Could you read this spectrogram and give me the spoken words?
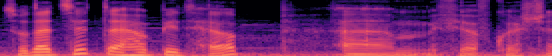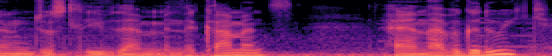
So that's it. I hope it helped. Um, if you have questions, just leave them in the comments, and have a good week.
